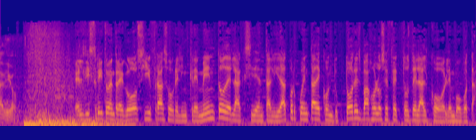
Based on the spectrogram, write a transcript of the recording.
Radio. El distrito entregó cifras sobre el incremento de la accidentalidad por cuenta de conductores bajo los efectos del alcohol en Bogotá.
